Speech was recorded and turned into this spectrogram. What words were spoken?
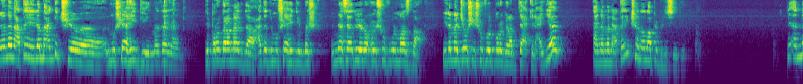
أنا نعطيه إلا ما عندكش آه، المشاهدين مثلا des programmes هكذا عدد المشاهدين باش الناس هادو يروحوا يشوفوا المصدر. إلا ما جاوش يشوفوا ال programme تاعك العيان أنا ما نعطيكش أنا la publicité لأن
